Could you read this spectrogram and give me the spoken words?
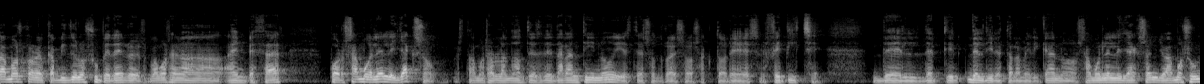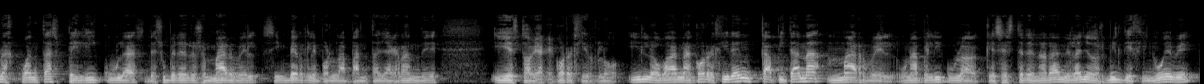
Vamos con el capítulo superhéroes. Vamos a, empezar por Samuel L. Jackson. Estamos hablando antes de Tarantino y este es otro de esos actores fetiche del, del, director americano. Samuel L. Jackson llevamos unas cuantas películas de superhéroes en Marvel sin verle por la pantalla grande y esto había que corregirlo. Y lo van a corregir en Capitana Marvel, una película que se estrenará en el año 2019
